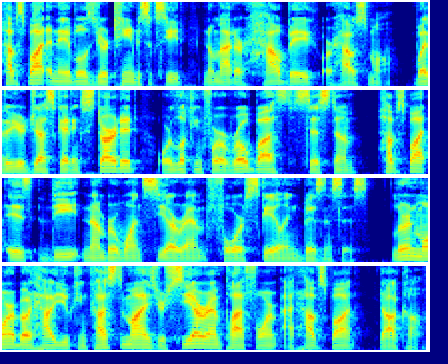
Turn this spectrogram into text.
HubSpot enables your team to succeed no matter how big or how small. Whether you're just getting started or looking for a robust system, HubSpot is the number one CRM for scaling businesses. Learn more about how you can customize your CRM platform at HubSpot.com.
